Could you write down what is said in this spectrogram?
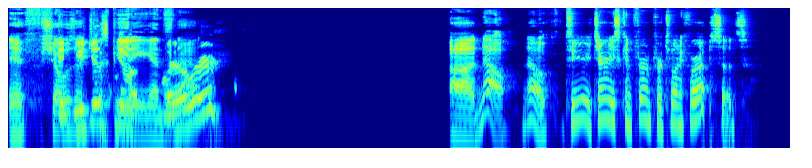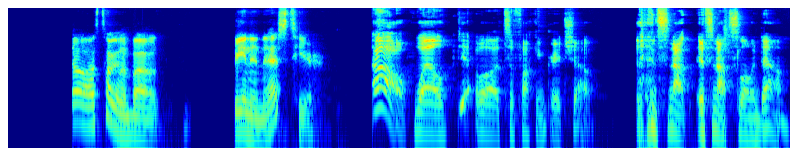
if shows Did you are just give competing a against that. spoiler? Uh, no, no. To Your Eternity is confirmed for 24 episodes. No, I was talking about being an S tier. Oh well, yeah. Well, it's a fucking great show. It's not. It's not slowing down.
